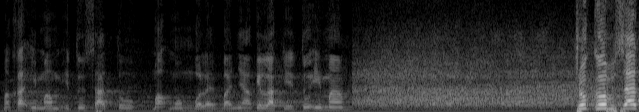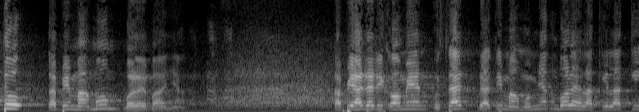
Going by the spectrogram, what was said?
Maka imam itu satu, makmum boleh banyak. Laki-laki itu imam. Cukup satu, tapi makmum boleh banyak. Tapi ada di komen, Ustadz berarti makmumnya kan boleh laki-laki.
